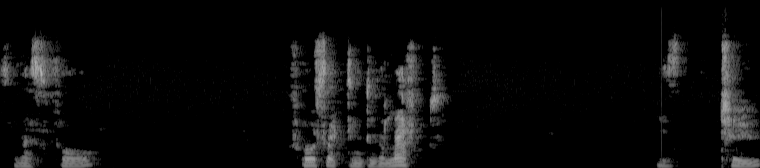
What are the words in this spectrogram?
so that's 4 force acting to the left is 2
